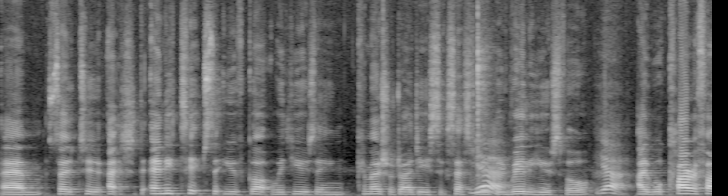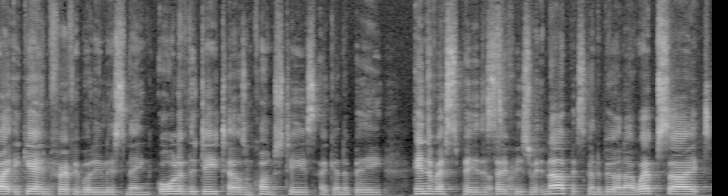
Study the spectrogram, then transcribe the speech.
Um, so to actually any tips that you've got with using commercial dried yeast successfully Yeah. would be really useful. Yeah. I will clarify again for everybody listening. All of the details and quantities are going to be in the recipe that That's Sophie's written up. It's going to be on our website.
